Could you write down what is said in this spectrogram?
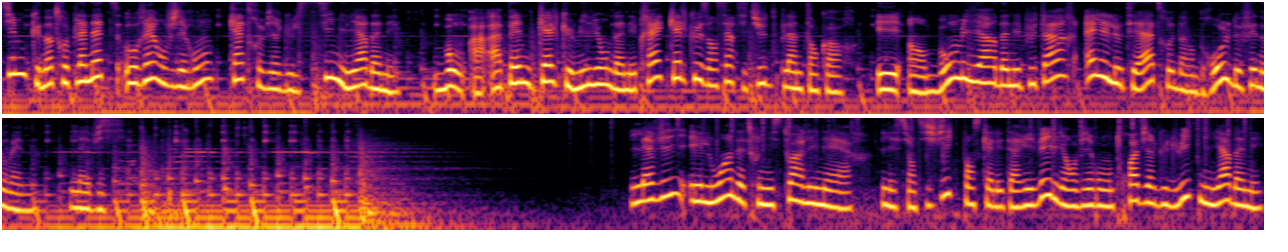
Estime que notre planète aurait environ 4,6 milliards d'années. Bon, à à peine quelques millions d'années près, quelques incertitudes planent encore. Et un bon milliard d'années plus tard, elle est le théâtre d'un drôle de phénomène, la vie. La vie est loin d'être une histoire linéaire. Les scientifiques pensent qu'elle est arrivée il y a environ 3,8 milliards d'années.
